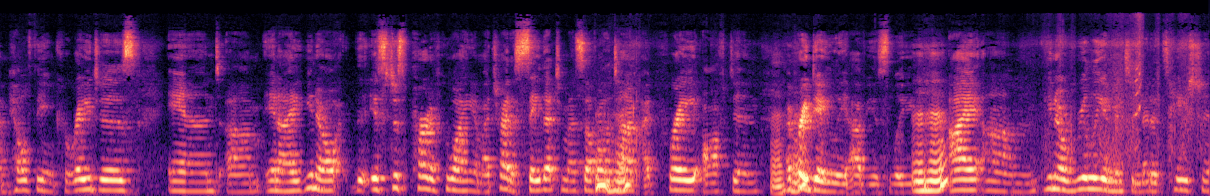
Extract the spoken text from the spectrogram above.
I'm healthy and courageous, and um, and I, you know, it's just part of who I am. I try to say that to myself all the Mhm. time. I pray often. I Mhm. pray daily, obviously. Mhm. I, um, you know, really am into meditation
